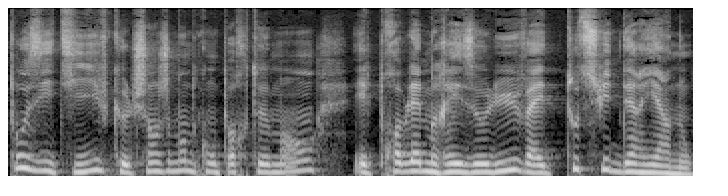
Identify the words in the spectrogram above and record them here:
positive, que le changement de comportement et le problème résolu va être tout de suite derrière nous.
